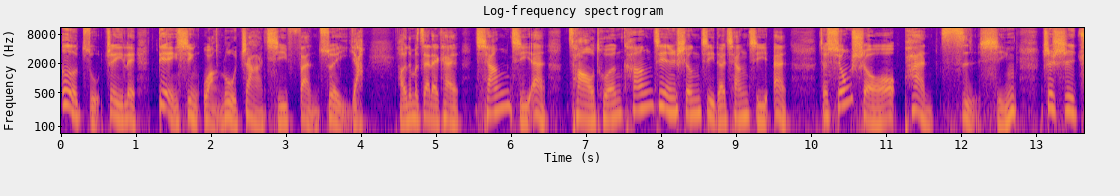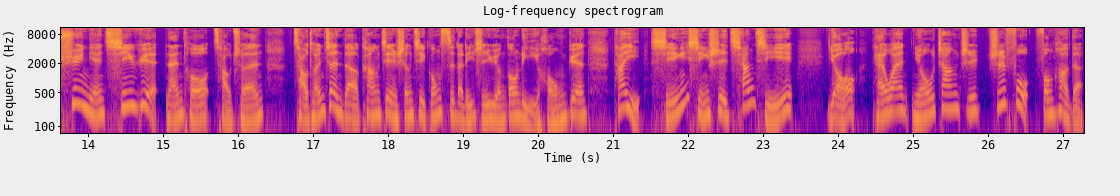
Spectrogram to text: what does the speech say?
遏阻这一类电信网络诈欺犯罪呀。好，那么再来看枪击案，草屯康健生计的枪击案，这凶手判死刑。这是去年七月南投草屯草屯镇的康健生计公司的离职员工李宏渊，他以行刑式枪击。有台湾牛樟芝之父封号的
